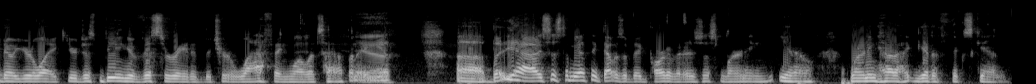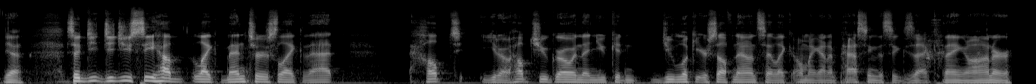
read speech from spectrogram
you know you're like you're just being eviscerated but you're laughing while it's happening. Yeah. Uh, but yeah it's just i mean i think that was a big part of it is just learning you know learning how to get a thick skin. Yeah. So did, did you see how like mentors like that helped you know helped you grow and then you can do you look at yourself now and say like oh my god i'm passing this exact thing on or?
